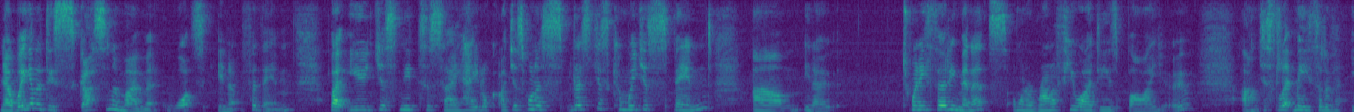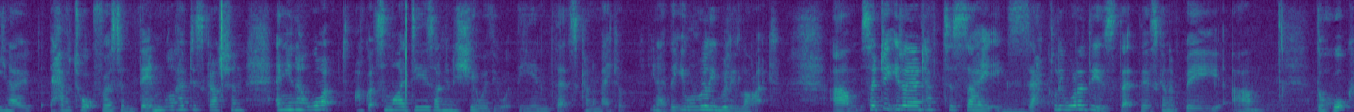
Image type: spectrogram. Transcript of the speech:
Now, we're going to discuss in a moment what's in it for them, but you just need to say, hey, look, I just want to, let's just, can we just spend, um, you know, 20, 30 minutes? I want to run a few ideas by you. Um, just let me sort of, you know, have a talk first and then we'll have discussion. And you know what? I've got some ideas I'm going to share with you at the end that's going to make it, you know, that you'll really, really like. Um, so do, you don't have to say exactly what it is that there's going to be um, the hook,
